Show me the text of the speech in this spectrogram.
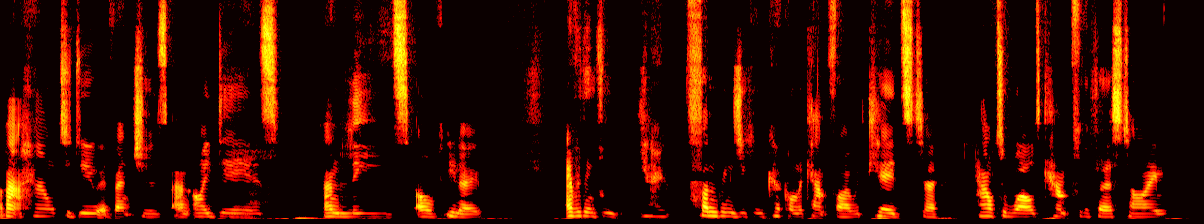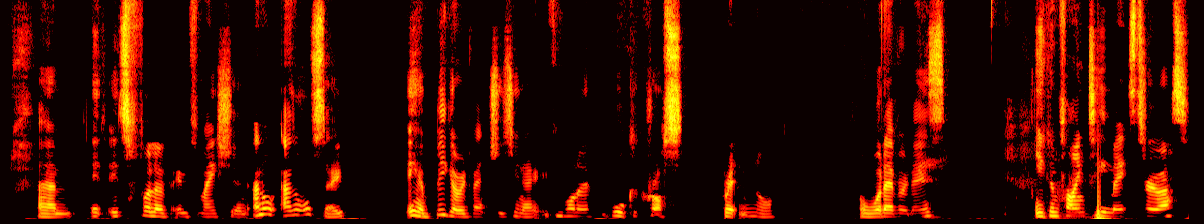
about how to do adventures and ideas and leads of, you know, everything from, you know, fun things you can cook on the campfire with kids to how to wild camp for the first time. Um, it, it's full of information and, and also, you know, bigger adventures. You know, if you want to walk across Britain or or whatever it is, you can find teammates through us.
